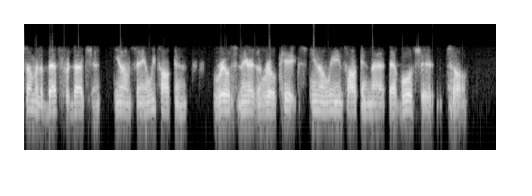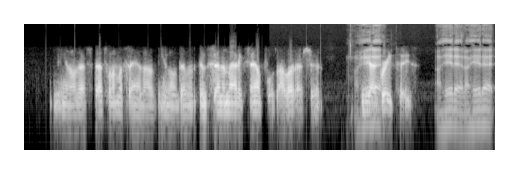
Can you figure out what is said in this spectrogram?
some of the best production. You know what I'm saying? We talking real snares and real kicks. You know, we ain't talking that that bullshit. So, you know, that's that's what I'm a fan of. You know, them, them cinematic samples. I love that shit. I he got great taste. I hear that. I hear that.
